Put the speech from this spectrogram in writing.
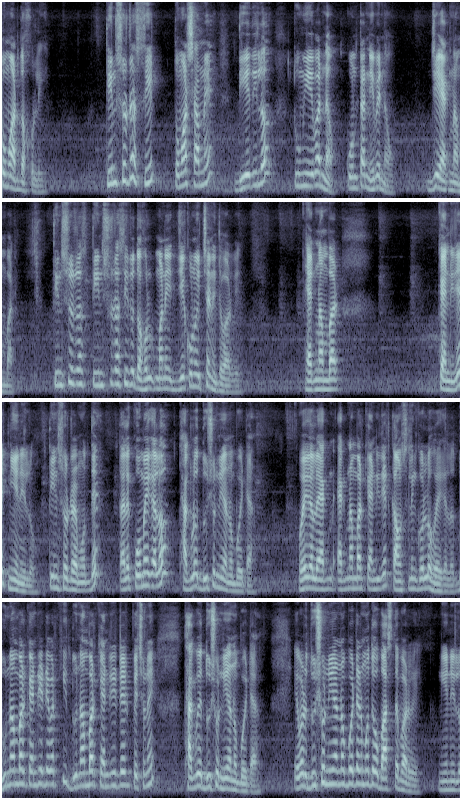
তোমার দখলেই তিনশোটা সিট তোমার সামনে দিয়ে দিল, তুমি এবার নাও, কোনটা নেবে নাও, যে এক নাম্বার তিনশোটা তিনশোটা সিটও দখল মানে যে কোনো ইচ্ছা নিতে পারবে। এক নাম্বার ক্যান্ডিডেট নিয়ে নিল। তিনশোটার মধ্যে। তাহলে কমে গেল, থাকল দুশো নিরানব্বইটা। হয়ে গেল এক এক নাম্বার ক্যান্ডিডেট কাউন্সিলিং করল, হয়ে গেল। দু নাম্বার ক্যান্ডিডেট এবার কি? দু নাম্বার ক্যান্ডিডেটের পেছনে থাকবে দুশো নিরানব্বইটা। এবার দুশো নিরানব্বইটার মধ্যে ও বাঁচতে পারবে, নিয়ে নিল।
